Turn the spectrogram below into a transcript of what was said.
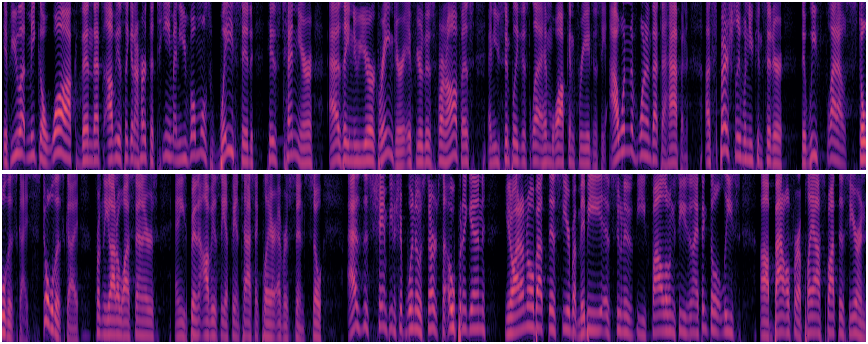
if you let Mika walk, then that's obviously going to hurt the team, and you've almost wasted his tenure as a New York Ranger if you're this front office and you simply just let him walk in free agency. I wouldn't have wanted that to happen, especially when you consider that we flat out stole this guy, stole this guy from the Ottawa Senators, and he's been obviously a fantastic player ever since. So as this championship window starts to open again, you know, I don't know about this year, but maybe as soon as the following season, I think they'll at least uh, battle for a playoff spot this year and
